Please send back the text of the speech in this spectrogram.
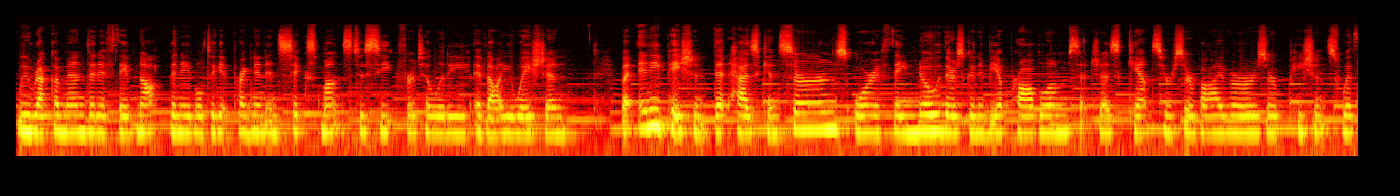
we recommend that if they've not been able to get pregnant in six months to seek fertility evaluation. But any patient that has concerns or if they know there's going to be a problem, such as cancer survivors or patients with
